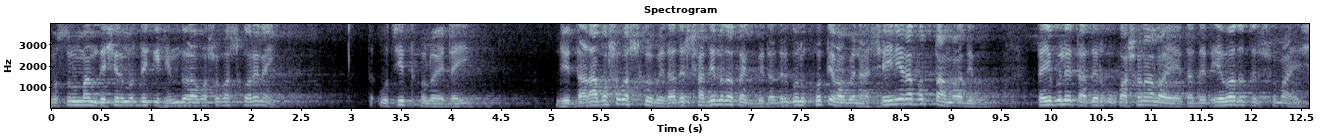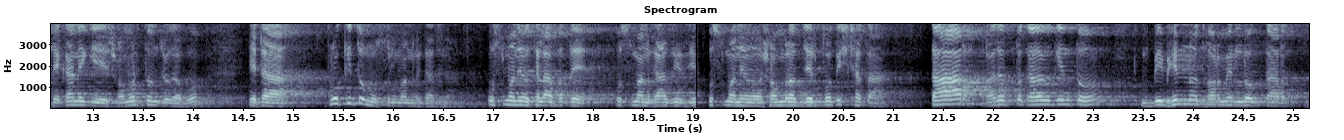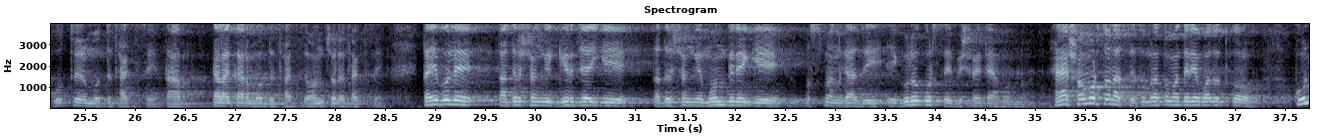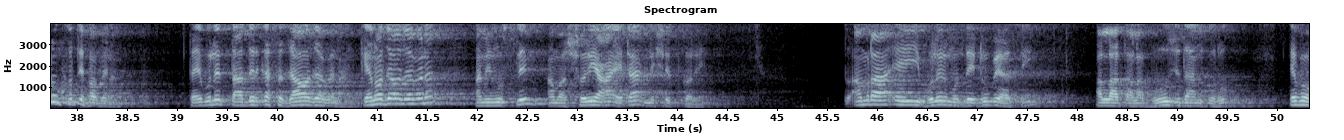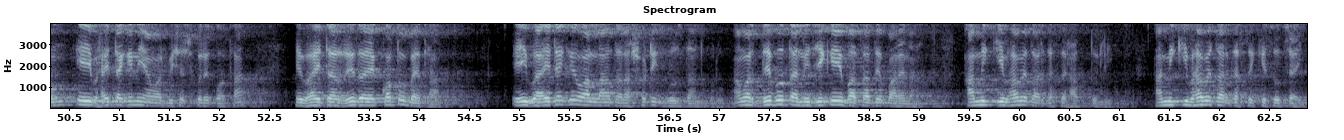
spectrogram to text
মুসলমান দেশের মধ্যে কি হিন্দুরা বসবাস করে নাই? উচিত হলো এটাই যে তারা বসবাস করবে, তাদের স্বাধীনতা থাকবে, তাদের কোনো ক্ষতি হবে না, সেই নিরাপত্তা আমরা দেব। তাই বলে তাদের উপাসনালয়ে, তাদের এবাদতের সময় সেখানে গিয়ে সমর্থন যোগাবো, এটা প্রকৃত মুসলমানের কাজ না। উসমানীয় খেলাফতে উসমান গাজী, উসমানীয় সাম্রাজ্যের প্রতিষ্ঠাতা, তার রাজত্বকালেও কিন্তু বিভিন্ন ধর্মের লোক তার গোত্রের মধ্যে থাকছে, তার এলাকার মধ্যে থাকছে, অঞ্চলে থাকছে। তাই বলে তাদের সঙ্গে গির্জায় গিয়ে, তাদের সঙ্গে মন্দিরে গিয়ে ওসমান গাজী এগুলো করছে, বিষয়টা এমন নয়। হ্যাঁ সমর্থন আছে, তোমরা তোমাদের ইবাদত করো, কোনো ক্ষতি হবে না। তাই বলে তাদের কাছে যাওয়া যাবে না। কেন যাওয়া যাবে না? আমি মুসলিম, আমার শরিয়া এটা নিষেধ করে। তো আমরা এই ভুলের মধ্যে ডুবে আছি। আল্লাহ তালা বুঝ দান করুক। এবং এই ভাইটাকে নিয়ে আমার বিশেষ করে কথা এই ভাইটার হৃদয়ে কত ব্যথা। এই ভাইটাকেও আল্লাহ তারা সঠিক বুঝদান করুক। আমার দেবতা নিজেকেই বাঁচাতে পারে না। আমি কীভাবে তার কাছে হাত তুলি? আমি কীভাবে তার কাছে কিছু চাই?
